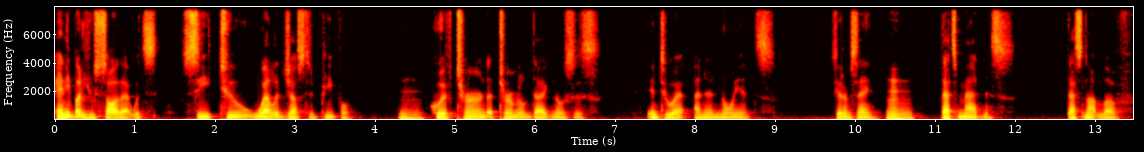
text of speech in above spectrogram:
Anybody who saw that would see two well adjusted people who have turned a terminal diagnosis into a, an annoyance. See what I'm saying? Mm-hmm. That's madness. That's not love.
